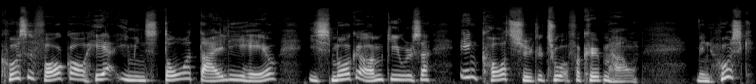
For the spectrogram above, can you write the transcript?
Kurset foregår her i min store, dejlige have i smukke omgivelser en kort cykeltur fra København. Men husk,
